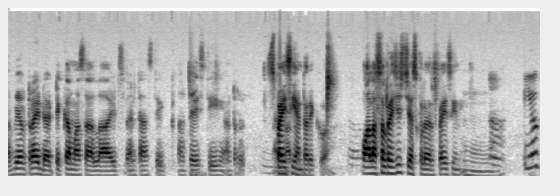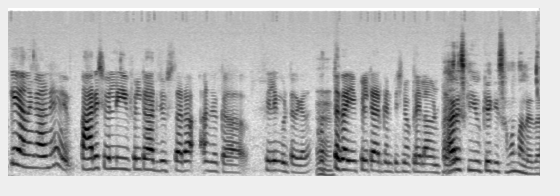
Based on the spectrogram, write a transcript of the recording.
we have tried tikka masala it's fantastic tasty అంటారు. స్పైసీ అంటారు ఎక్కువ. వాళ్ళు అసలు రెసిస్ట్ చేసుకోలేరు స్పైసీని. యూకే అనగానే పారిస్ వెళ్ళి ఈఫిల్ టవర్ చూస్తారా? అని ఒక ఫీలింగ్ ఉంటది కదా. కొత్తగా ఈఫిల్ టవర్ కనిపించినప్పుడు ఎలా ఉంటుంది? ప్యారిస్కి యూకే కి సంబంధం లేదా?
